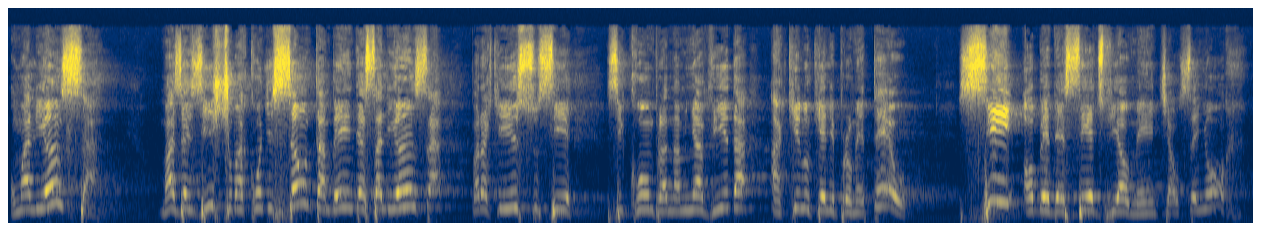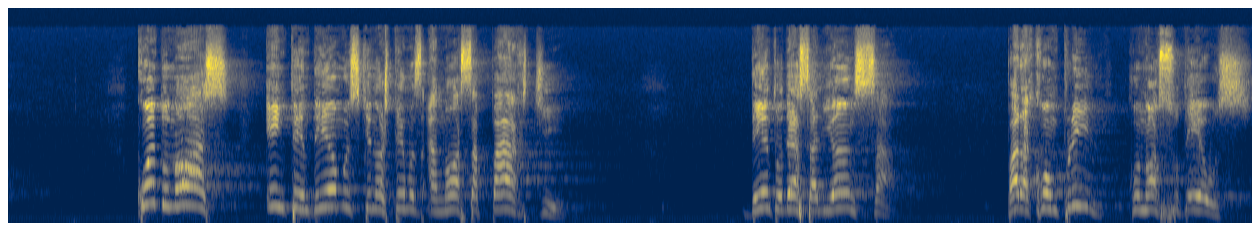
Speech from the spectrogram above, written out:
uma aliança, mas existe uma condição também dessa aliança para que isso se, se cumpra na minha vida, aquilo que ele prometeu, se obedecer fielmente ao Senhor. Quando nós entendemos que nós temos a nossa parte dentro dessa aliança para cumprir com nosso Deus,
